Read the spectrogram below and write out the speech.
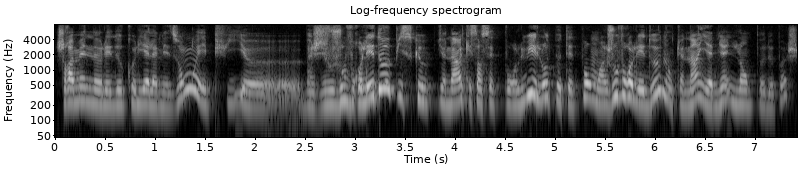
Je ramène les deux colis à la maison et puis euh, bah, j'ouvre les deux, puisqu'il y en a un qui est censé être pour lui et l'autre peut-être pour moi. J'ouvre les deux, donc il y en a un, il y a bien une lampe de poche.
